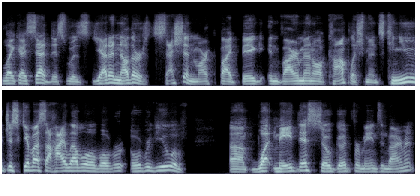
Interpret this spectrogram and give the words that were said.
like I said, this was yet another session marked by big environmental accomplishments. Can you just give us a high level of over, overview of um, what made this so good for Maine's environment?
